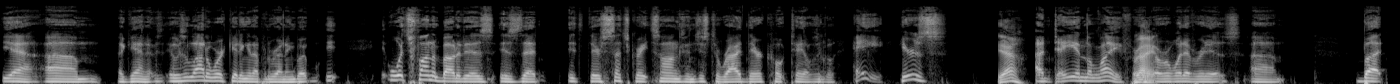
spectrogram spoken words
yeah, um, again, it was, it was a lot of work getting it up and running. But it, what's fun about it is is that it's, there's such great songs, and just to ride their coattails and go, hey, here's Yeah. a day in the life, or, Right. or whatever it is. Um, but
